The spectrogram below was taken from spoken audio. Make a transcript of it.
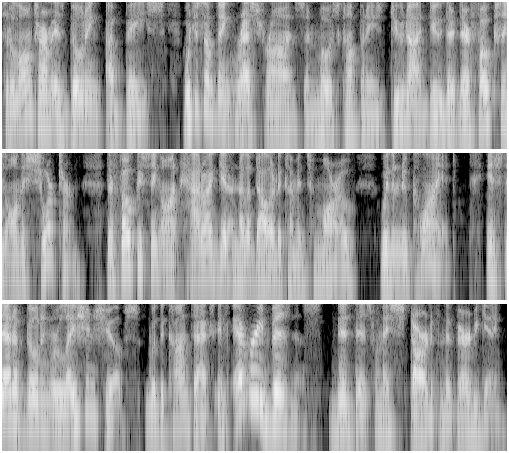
So the long term is building a base, which is something restaurants and most companies do not do. They're, they're focusing on the short term. They're focusing on how do I get another dollar to come in tomorrow with a new client. Instead of building relationships with the contacts, if every business did this when they started from the very beginning,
